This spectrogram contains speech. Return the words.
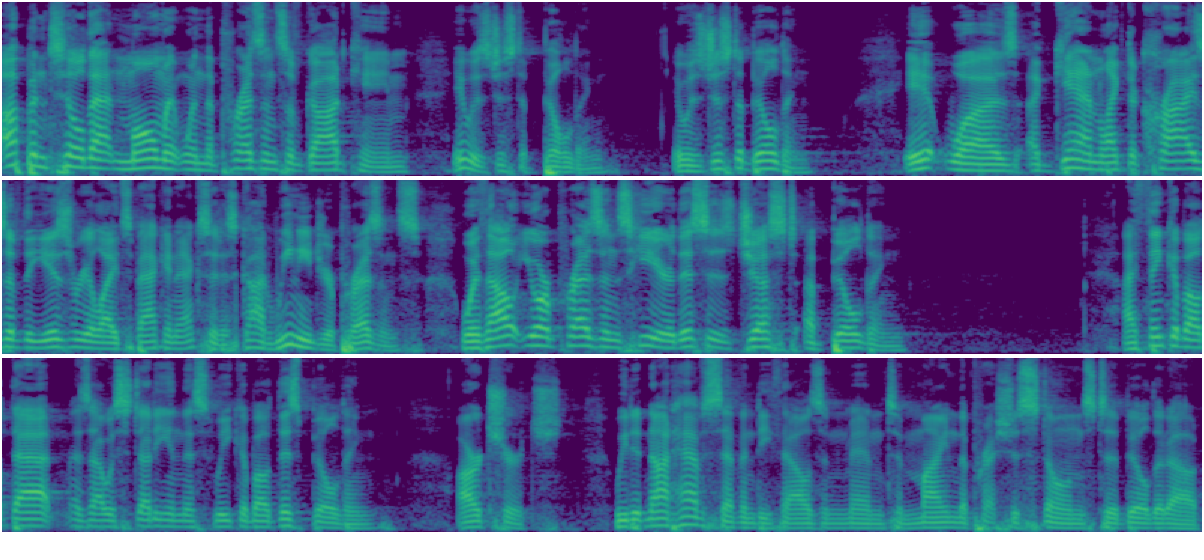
up until that moment when the presence of God came, it was just a building. It was just a building. It was, again, like the cries of the Israelites back in Exodus God, we need your presence. Without your presence here, this is just a building. I think about that as I was studying this week about this building, our church. We did not have 70,000 men to mine the precious stones to build it out.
